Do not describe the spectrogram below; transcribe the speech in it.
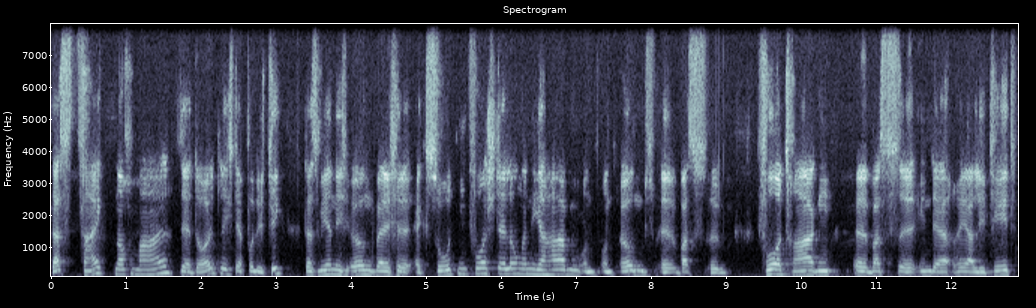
das zeigt nochmal sehr deutlich der Politik, dass wir nicht irgendwelche Exotenvorstellungen hier haben und, und irgendwas vortragen, was in der Realität,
